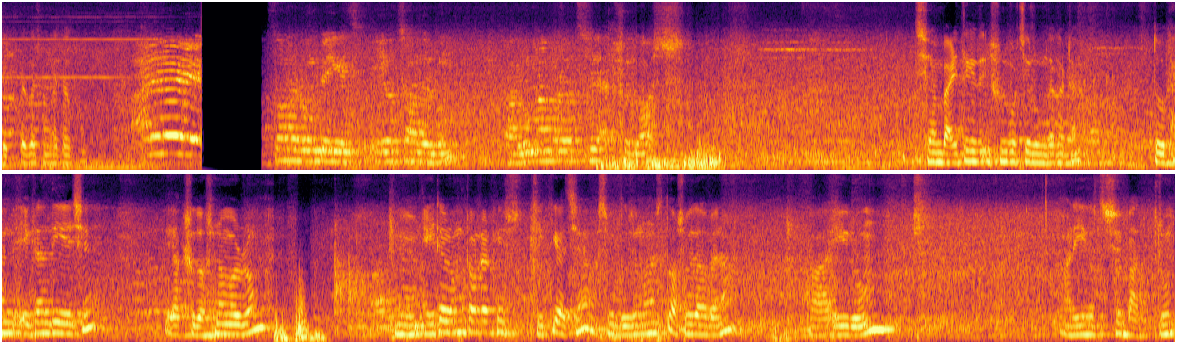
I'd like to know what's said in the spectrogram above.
দেখতে থাকো সঙ্গে থাকো। তো আমরা রুম পেয়ে গেছি এই হচ্ছে আমাদের রুম রুম নাম্বার হচ্ছে একশো দশ। আচ্ছা আমি বাড়ি থেকে শুরু করছি রুম দেখাটা। তো ওখান এখান দিয়ে এসে একশো দশ নম্বর রুম এইটা রুমটা ওটা আর কি ঠিকই আছে, অসুবিধা দুজন মানুষ তো, অসুবিধা হবে না। আর এই রুম আর এই হচ্ছে বাথরুম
